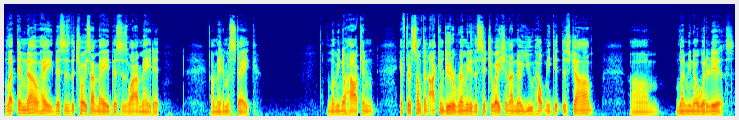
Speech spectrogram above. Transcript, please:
let them know, hey, this is the choice I made. This is why I made it. I made a mistake. Let me know how I can, if there's something I can do to remedy the situation. I know you helped me get this job. Um, let me know what it is.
